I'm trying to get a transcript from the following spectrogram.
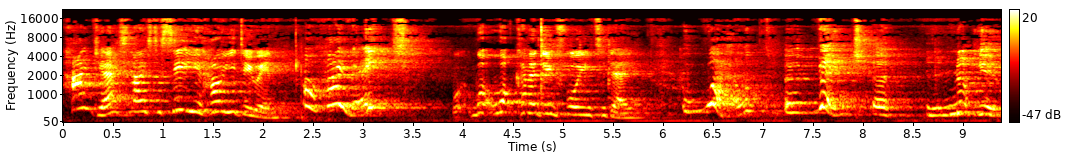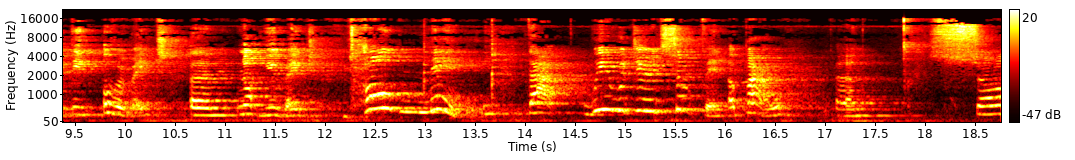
Hi, Jess. Nice to see you. How are you doing? Oh, hi, Rach. What, what, what can I do for you today? Well, uh, Rach, uh, not you, the other Rach, um, not you, Rach, told me that we were doing something about um, solid,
